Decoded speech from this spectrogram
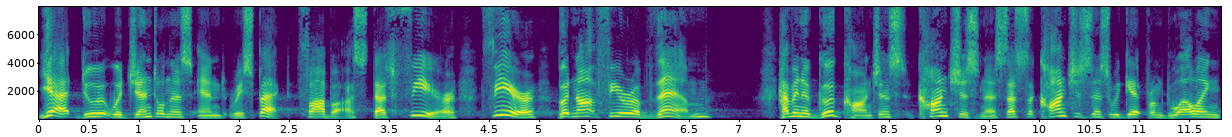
Yet do it with gentleness and respect. Phobos, that's fear. Fear, but not fear of them. Having a good conscience, consciousness, that's the consciousness we get from dwelling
